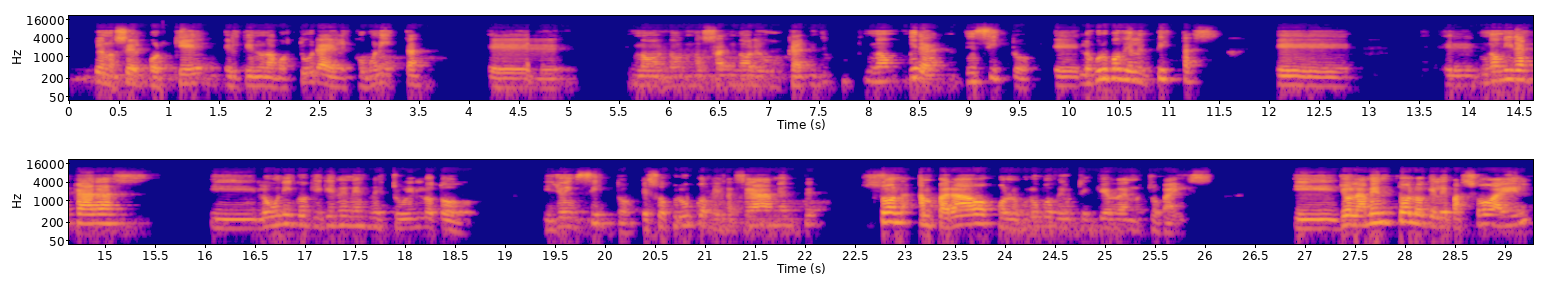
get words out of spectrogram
yo no sé el por qué, él tiene una postura, él es comunista, eh, no, no, no, le busca. No, mira, insisto, eh, los grupos violentistas no miran caras y lo único que quieren es destruirlo todo. Y yo insisto, esos grupos desgraciadamente son amparados por los grupos de ultraizquierda en nuestro país. Y yo lamento lo que le pasó a él,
